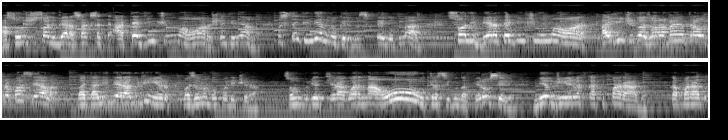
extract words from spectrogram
A Solution só libera saques até 21 horas, tá entendendo? Você tá entendendo, meu querido, você que tá aí do outro lado? Só libera até 21 horas. Aí 22 horas vai entrar outra parcela. Vai estar tá liberado o dinheiro, mas eu não vou poder tirar. Só vou poder tirar agora na outra segunda-feira, ou seja, meu dinheiro vai ficar aqui parado. Ficar parado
